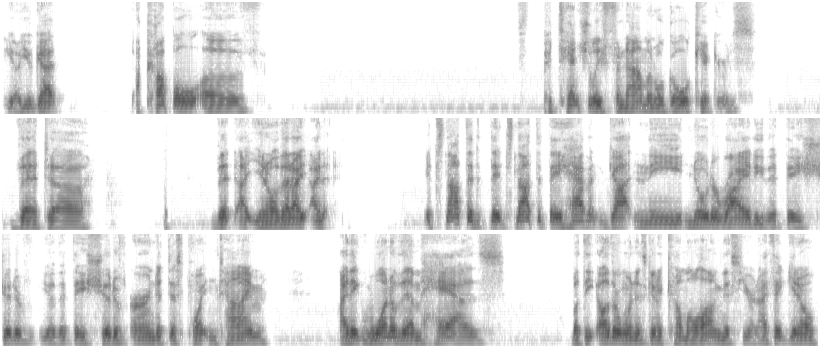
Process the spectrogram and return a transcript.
you know, you've got a couple of potentially phenomenal goal kickers that uh that I you know that I, I it's not that it's not that they haven't gotten the notoriety that they should have you know that they should have earned at this point in time. I think one of them has, but the other one is going to come along this year. And I think you know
